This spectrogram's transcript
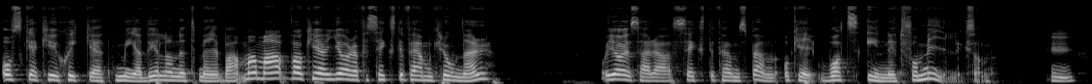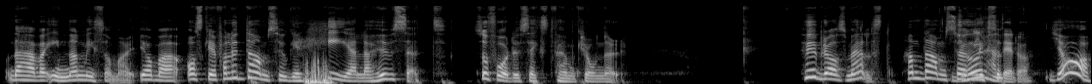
Oskar kan ju skicka ett meddelande till mig och bara “Mamma, vad kan jag göra för 65 kronor?” Och jag är så här, 65 spänn, okej, what's in it for me liksom? Och det här var innan midsommar. Jag bara, Oskar, ifall du dammsuger hela huset så får du 65 kronor. Hur bra som helst. Han dammsög Gör liksom... han det då? Ja,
